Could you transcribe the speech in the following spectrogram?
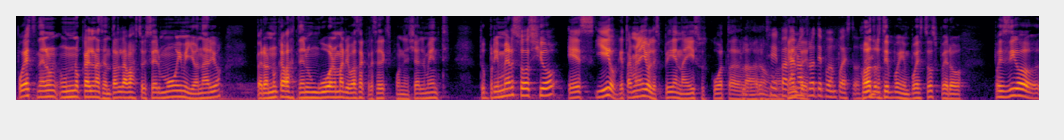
Puedes tener un, local en la central de abasto y ser muy millonario, pero nunca vas a tener un Walmart y vas a crecer exponencialmente. Tu primer socio es, y digo que también ellos les piden ahí sus cuotas. Claro. Sí, pagan otro tipo de impuestos. Otro tipo de impuestos, pero pues digo,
